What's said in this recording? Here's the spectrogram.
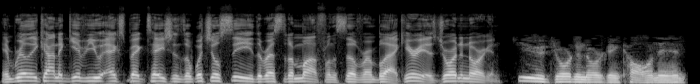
and really kind of give you expectations of what you'll see the rest of the month from the Silver and Black. Here he is, Jordan in Oregon. You, Jordan Oregon, calling in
